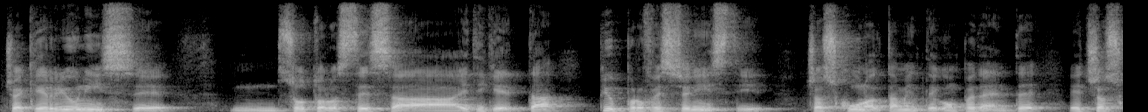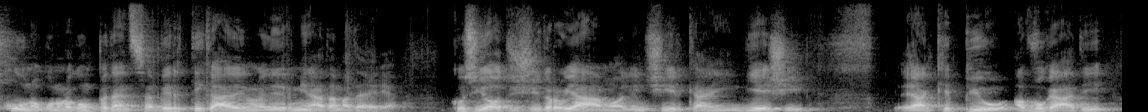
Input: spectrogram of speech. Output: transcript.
cioè che riunisse mh, sotto la stessa etichetta più professionisti, ciascuno altamente competente e ciascuno con una competenza verticale in una determinata materia. Così oggi ci troviamo all'incirca in 10 e anche più avvocati,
